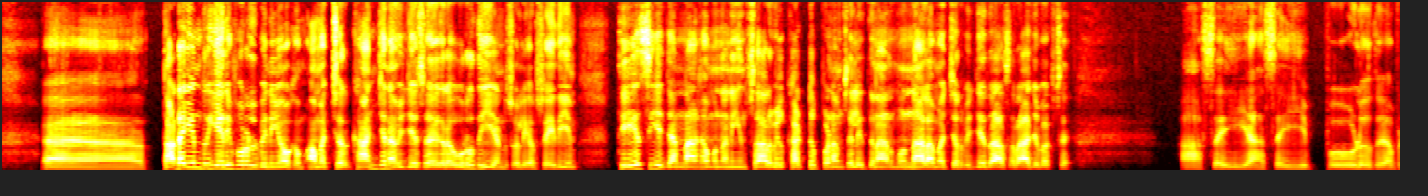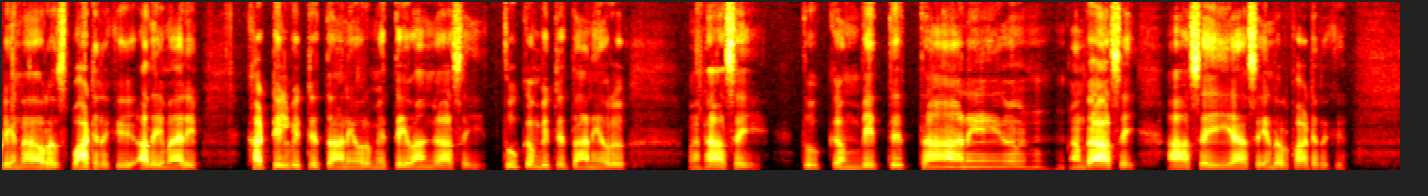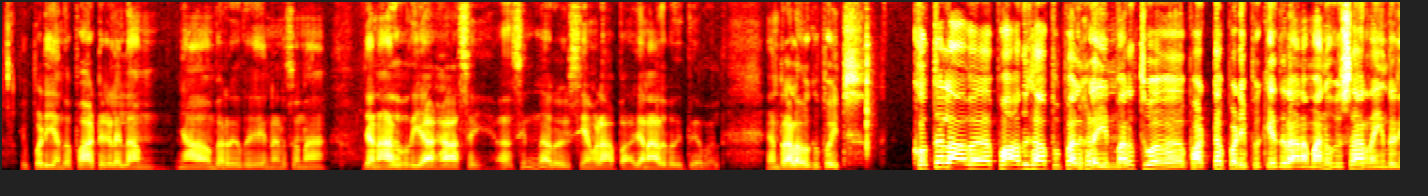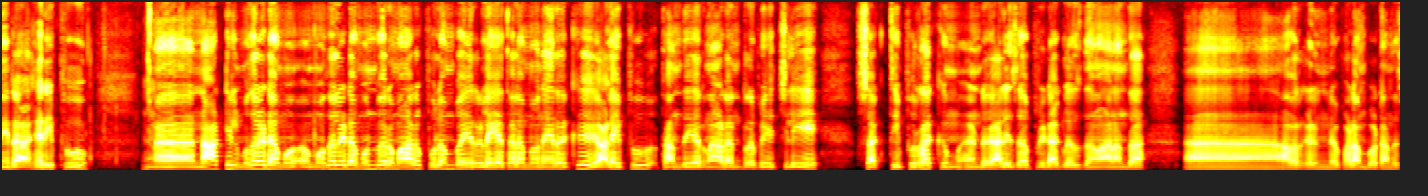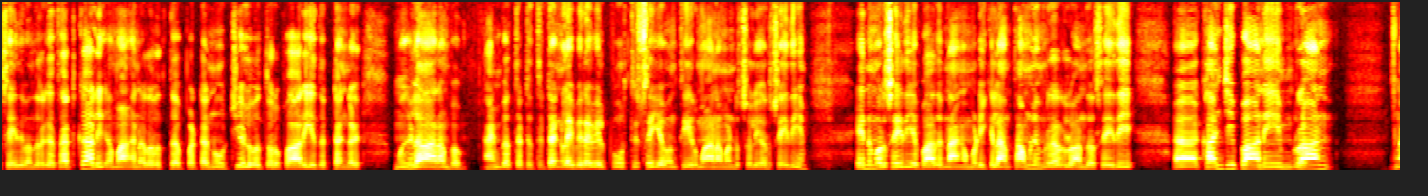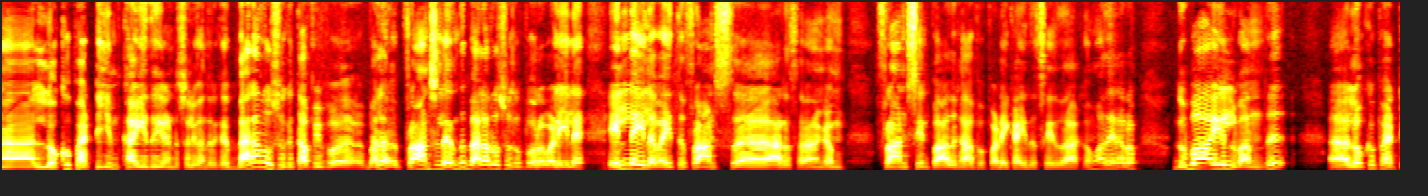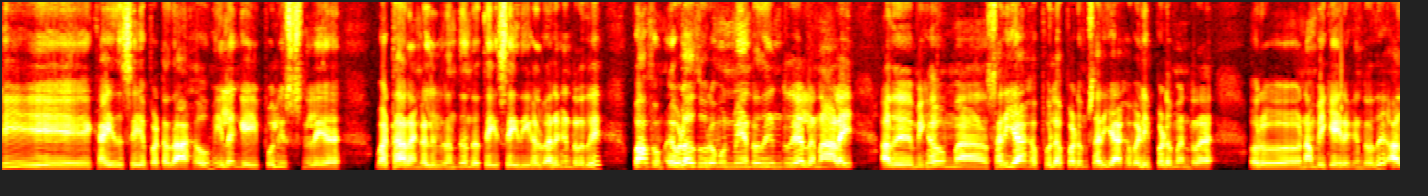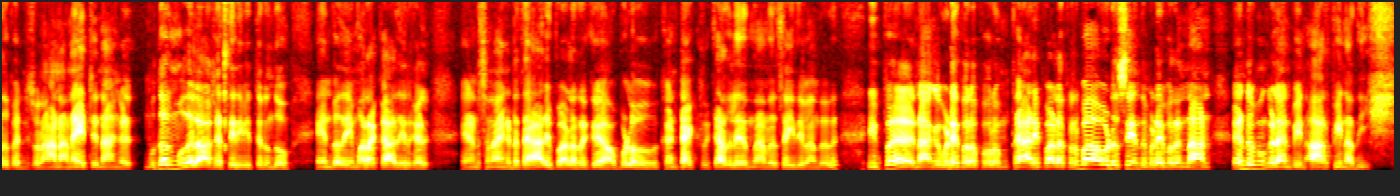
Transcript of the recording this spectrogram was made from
தடையின்றி எரிபொருள் விநியோகம். அமைச்சர் காஞ்சன விஜயசேகர உறுதி என்று சொல்லிய ஒரு செய்தியும் தேசிய ஜனநாயக முன்னணியின் சார்பில் கட்டுப்பணம் செலுத்தினார் முன்னாள் அமைச்சர் விஜயதாஸ் ராஜபக்சே. ஆசை ஆசை இப்பொழுது அப்படின்ற ஒரு பாட்டு இருக்குது அதே மாதிரி கட்டில் விற்றுத்தானே ஒரு மெத்தை வாங்க ஆசை தூக்கம் விற்றுத்தானே ஒரு அந்த ஆசை தூக்கம் விற்றுத்தானே ஒரு அந்த ஆசை ஆசை ஆசை என்ற ஒரு பாட்டு இருக்குது இப்படி அந்த பாட்டுகள் எல்லாம் ஞாபகம் பெறுது. என்னென்னு சொன்னால் ஜனாதிபதியாக ஆசை. அது சின்ன ஒரு விஷயம் விடாப்பா ஜனாதிபதி தேர்தல் என்ற அளவுக்கு போயிட்டு கொத்தலாவ பாதுகாப்பு பல்கலையின் மருத்துவ பட்டப்படிப்புக்கு எதிரான மனு விசாரணை இன்று நிராகரிப்பு. நாட்டில் முதலிட மு முதலிட முன்வருமாறு புலம்பெயர் இளைய தலைமுறையினருக்கு அழைப்பு. தந்தையர் நாடென்ற பேச்சிலேயே சக்தி பிறக்கும் என்று அலிஸ் அப்ரி டக்ளஸ் தவானந்தா அவர்கள் இந்த படம் போட்டு அந்த செய்தி வந்திருக்கு. தற்காலிகமாக நிறுவத்தப்பட்ட நூற்றி எழுபத்தொரு பாரிய திட்டங்கள் மீள ஆரம்பம். ஐம்பத்தெட்டு திட்டங்களை விரைவில் பூர்த்தி செய்யவும் தீர்மானம் என்று சொல்லி ஒரு செய்தியும் இன்னும் ஒரு செய்தியை பார்த்துட்டு நாங்கள் முடிக்கலாம். தமிழ் மிரரில் வந்த செய்தி கஞ்சிபானி இம்ரான் லொக்குபட்டியும் கைது என்று சொல்லி வந்திருக்கு. பெலரூஸுக்கு தப்பி போ பெல பிரான்ஸ்ல இருந்து பெலரூஸுக்கு போகிற வழியில் எல்லையில் வைத்து பிரான்ஸ் அரசாங்கம் ஃப்ரான்ஸின் பாதுகாப்பு படை கைது செய்ததாகவும் அதே நேரம் துபாயில் வந்து லொக்குபேட்டி கைது செய்யப்பட்டதாகவும் இலங்கை போலீஸ் நிலைய வட்டாரங்களில் இருந்து அந்த செய்திகள் வருகின்றது. பார்ப்போம் எவ்வளவு தூரம் உண்மை என்றது இன்று அல்ல நாளை அது மிகவும் சரியாக புலப்படும் சரியாக வெளிப்படும் என்ற ஒரு நம்பிக்கை இருக்கின்றது. அது பற்றி சொன்ன ஆனால் நேற்று நாங்கள் முதல் முதலாக தெரிவித்திருந்தோம் என்பதை மறக்காதீர்கள். என்ன சொன்னால் எங்கள்கிட்ட தயாரிப்பாளருக்கு அவ்வளோ கண்டாக்ட் இருக்குது அதிலிருந்து அந்த செய்தி வந்தது. இப்போ நாங்கள் விடைபெற போகிறோம் தயாரிப்பாளர் பிரபாவோடு சேர்ந்து விடைபெற நான் என்று உங்கள் அன்பின் ஆர்பி நதீஷ்.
